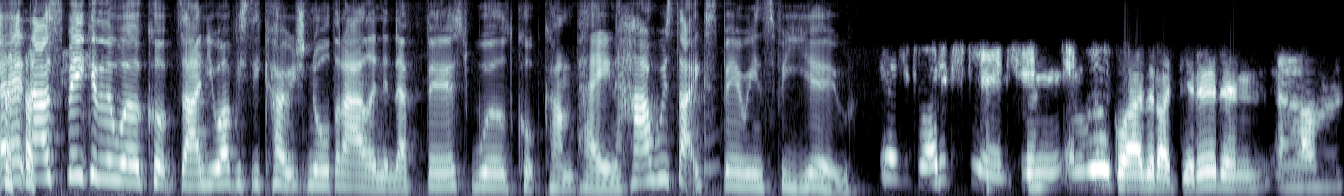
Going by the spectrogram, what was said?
uh, now, speaking of the World Cup, Dan, you obviously coached Northern Ireland in their first World Cup campaign. How was that experience for you? Yeah, it's a great experience and, and really glad that I did it and um,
